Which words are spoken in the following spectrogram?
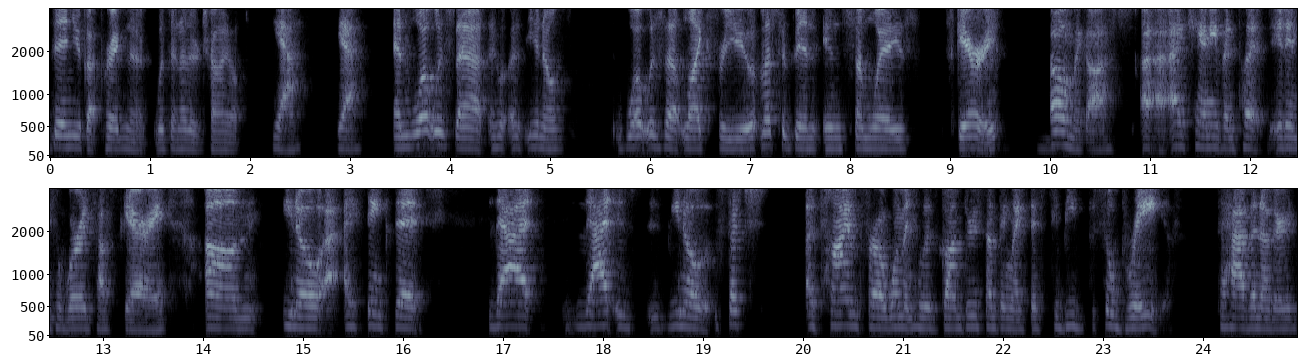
then you got pregnant with another child. Yes, yes. And what was that? Uh, you know, what was that like for you? It must have been in some ways scary. Oh my gosh, I, I can't even put it into words how scary. Um, you know, I think that that that is you know such a time for a woman who has gone through something like this to be so brave to have another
